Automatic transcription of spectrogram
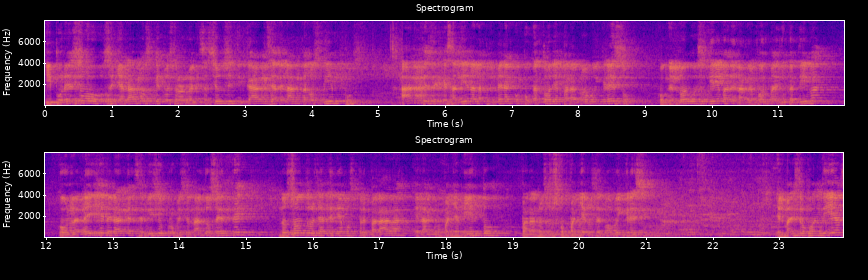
y por eso señalamos que nuestra organización sindical se adelanta a los tiempos, antes de que saliera la primera convocatoria para nuevo ingreso, con el nuevo esquema de la reforma educativa, con la Ley General del Servicio Profesional Docente, nosotros ya teníamos preparada el acompañamiento para nuestros compañeros de nuevo ingreso. El maestro Juan Díaz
